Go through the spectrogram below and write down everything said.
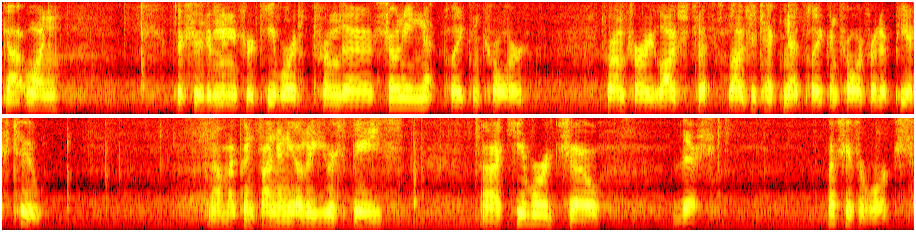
Got one. This is a miniature keyboard from the Sony NetPlay controller. Or I'm sorry, Logitech, Logitech NetPlay controller for the PS2. Um, I couldn't find any other USB uh, keyboard, so this. Let's see if it works.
